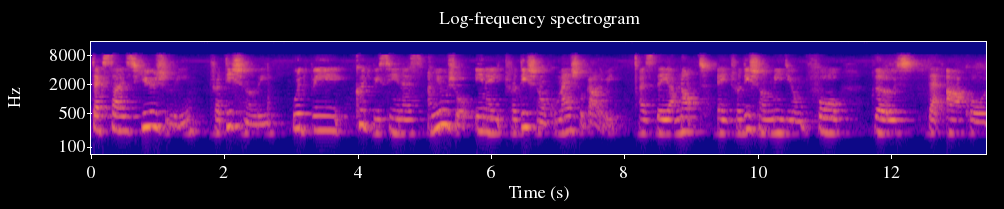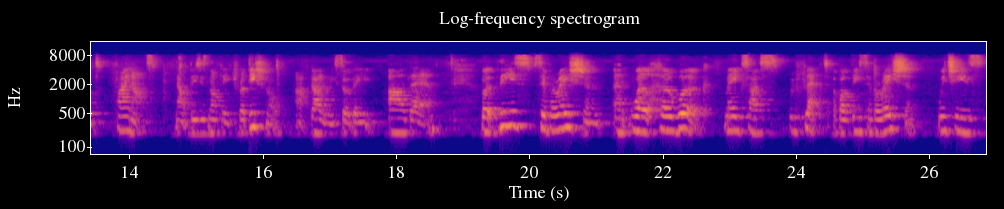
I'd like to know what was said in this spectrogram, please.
textiles usually, traditionally, would be could be seen as unusual in a traditional commercial gallery, as they are not a traditional medium for those that are called fine arts. Now, this is not a traditional art gallery, so they are there. But this separation, and well, her work makes us reflect about this separation, which is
